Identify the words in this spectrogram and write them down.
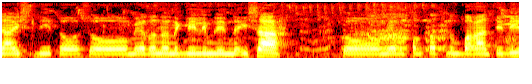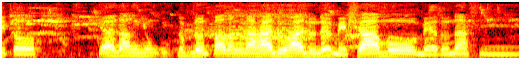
Inayos dito. So, meron na naglilimlim na isa. So, meron pang tatlong bakante dito. Kaya lang yung itlog nun parang nahalo-halo na yun. May shamo, meron na si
